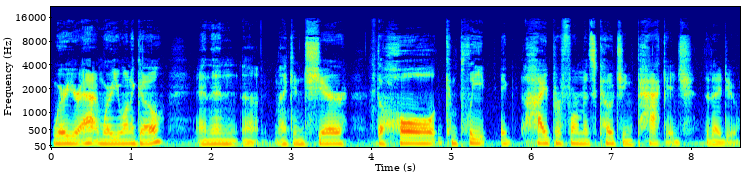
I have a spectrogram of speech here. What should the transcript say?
where you're at and where you want to go. And then uh, I can share the whole complete eh, high performance coaching package that I do.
